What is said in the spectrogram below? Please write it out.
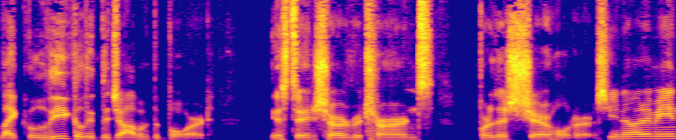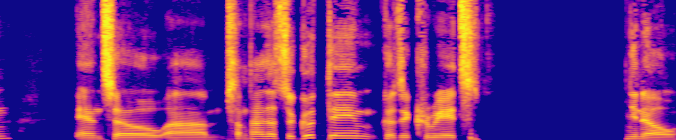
like legally the job of the board is to ensure returns for the shareholders. You know what I mean? And so um, sometimes that's a good thing because it creates, you know,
